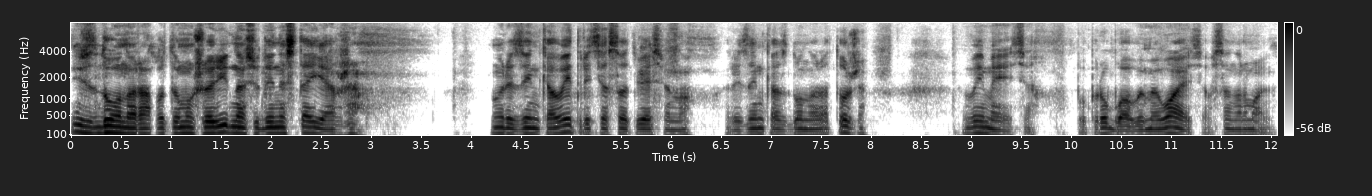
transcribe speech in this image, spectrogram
із донора, тому що рідна сюди не стає вже. Ну, резинка витриться, соответственно. Резинка з донора теж вимиється. Попробував, вимивається, все нормально.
